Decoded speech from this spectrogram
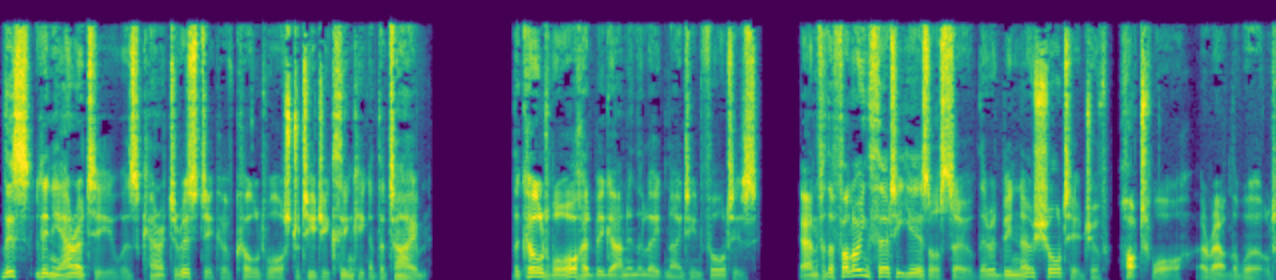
This linearity was characteristic of Cold War strategic thinking at the time. The Cold War had begun in the late 1940s, and for the following 30 years or so there had been no shortage of hot war around the world.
